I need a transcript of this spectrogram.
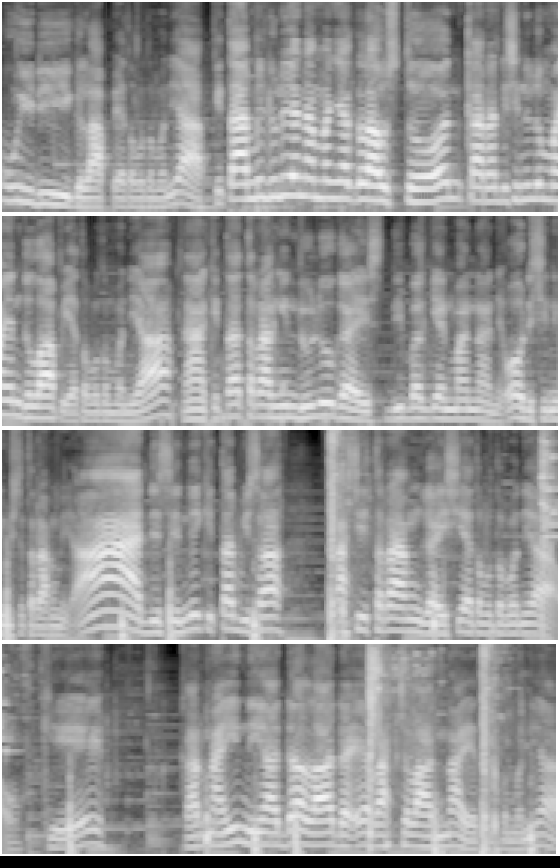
Wih, di gelap ya teman-teman ya. Kita ambil dulu yang namanya glowstone karena di sini lumayan gelap ya teman-teman ya. Nah, kita terangin dulu guys di bagian mana nih? Oh, di sini bisa terang nih. Ah, di sini kita bisa kasih terang guys ya teman-teman ya. Oke. Karena ini adalah daerah celana ya teman-teman ya.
